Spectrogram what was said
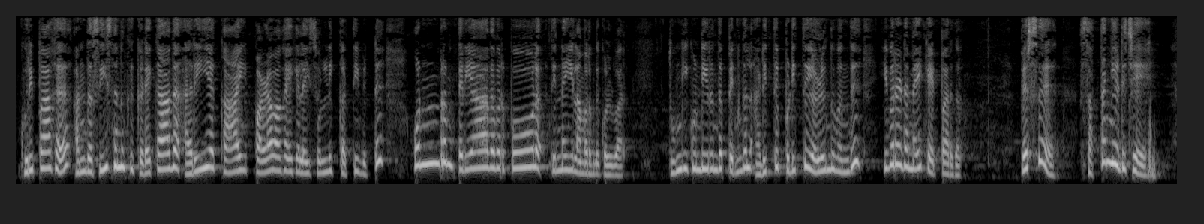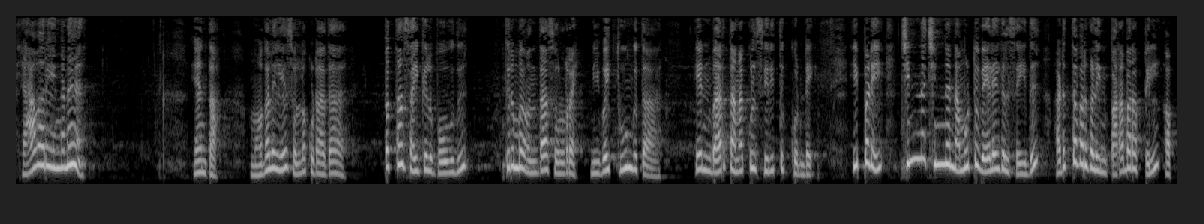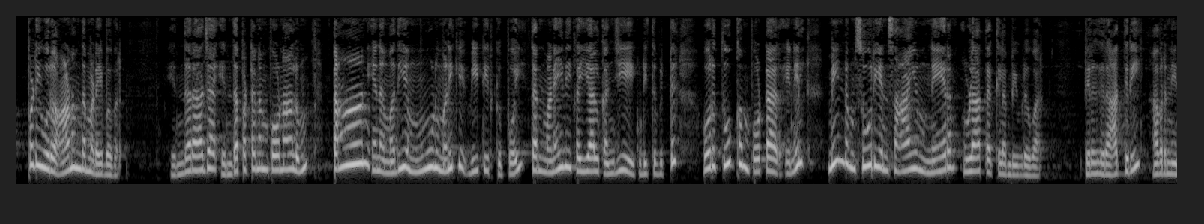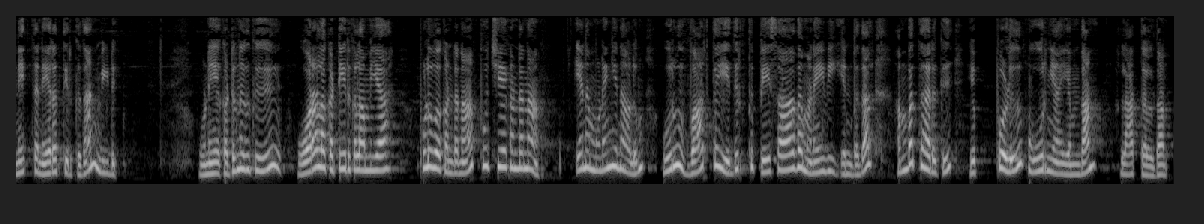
குறிப்பாக அந்த சீசனுக்கு கிடைக்காத அரிய காய் பழ வகைகளை சொல்லி கத்திவிட்டு ஒன்றும் தெரியாதவர் போல திண்ணையில் அமர்ந்து கொள்வார். தூங்கிக் கொண்டிருந்த பெண்கள் அடித்து பிடித்து எழுந்து வந்து இவரிடமே கேட்பார்கள். பெருசு சத்தம் கேட்டுச்சே. வியாபாரி எங்கன? ஏந்தா முதலையே சொல்லக்கூடாதா? இப்பத்தான் சைக்கிள் போகுது. திரும்ப வந்தா சொல்றேன் நீ போய் தூங்குதா? என்பார் தனக்குள் சிரித்துக் கொண்டே. இப்படி சின்ன சின்ன நமுட்டு வேலைகள் செய்து அடுத்தவர்களின் பரபரப்பில் அப்படி ஒரு ஆனந்தம் அடைபவர் எந்த ராஜா எந்த பட்டணம் போனாலும் தான் என மதியம் மூணு மணிக்கு வீட்டிற்கு போய் தன் மனைவி கையால் கஞ்சியை குடித்துவிட்டு ஒரு தூக்கம் போட்டார் எனில் மீண்டும் சூரியன் சாயும் நேரம் உலாத்த கிளம்பி விடுவார் பிறகு ராத்திரி அவர் நினைத்த நேரத்திற்கு தான் வீடு. உன்னைய கட்டுனதுக்கு ஒரலை கட்டி இருக்கலாமையா புழுவ கண்டனா பூச்சியை கண்டனா? என முணங்கினாலும் ஒரு வார்த்தை எதிர்த்து பேசாத மனைவி என்பதால் அம்பத்தாருக்கு எப்பொழுதும் ஊர் நியாயம்தான் லாத்தல் தான்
